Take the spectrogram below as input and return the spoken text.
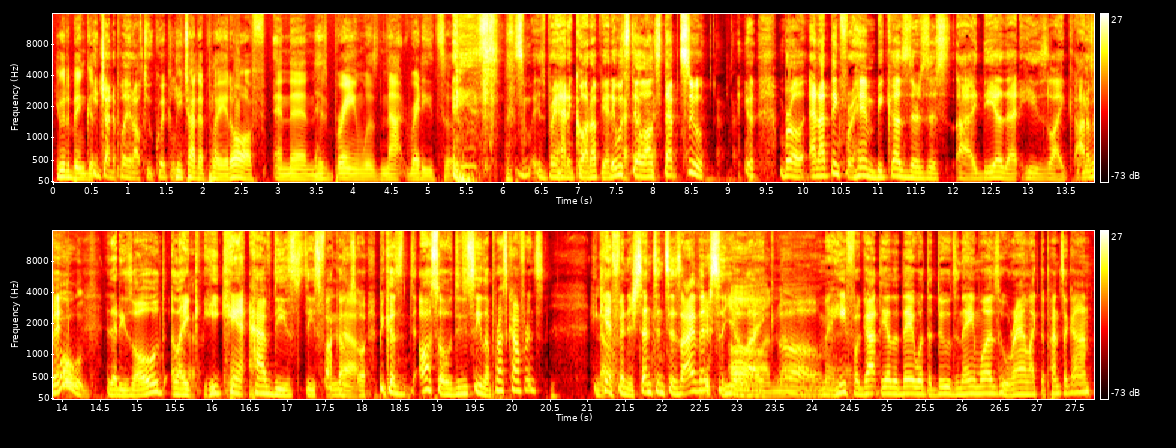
he would have been good. He tried to play it off too quickly. he tried to play it off, and then his brain was not ready to. his, his brain hadn't caught up yet. It was still on step two. Bro, and I think for him, because there's this idea that he's like out of it, old. that he's old, like he can't have these these fuck ups. No. Or, because also, did you see the press conference? He can't finish sentences either. So you're Oh, like, no, oh man, he forgot the other day what the dude's name was who ran like the Pentagon.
